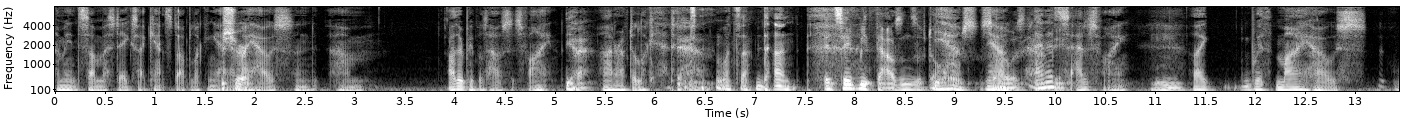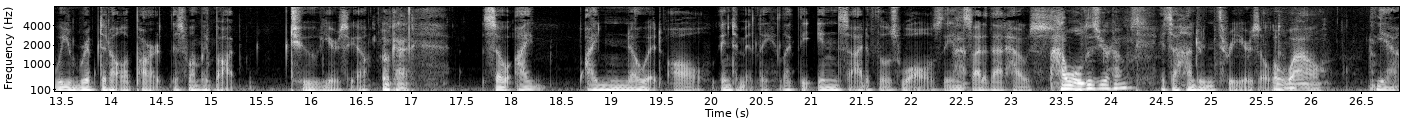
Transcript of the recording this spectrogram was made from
I mean, some mistakes I can't stop looking at Sure. in my house, and um, other people's house is fine. Yeah. I don't have to look at it once I'm done. It saved me thousands of dollars. so yeah, I was happy. and it's satisfying. Like with my house, we ripped it all apart. This one we bought two years ago, okay. so I I know it all intimately, like the inside of those walls, the inside of that house. How old is your house? It's 103 years old. Oh wow. Yeah.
